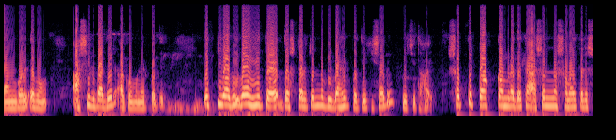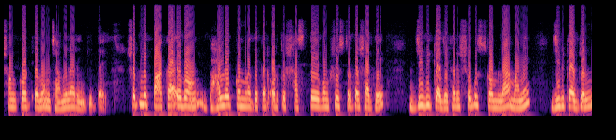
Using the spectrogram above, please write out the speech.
মঙ্গল এবং আশীর্বাদের আগমনের প্রতীক। একটি অবিবাহিত দশটার জন্য বিবাহের প্রতীক হিসাবে পরিচিত হয়। স্বপ্নে টক কমলা দেখা আসন্ন সময়কালের সংকট এবং ঝামেলার ইঙ্গিত দেয়। স্বপ্নে পাকা এবং ভালো কমলা দেখার অর্থ স্বাস্থ্য এবং সুস্থতার সাথে জীবিকা, যেখানে সবুজ কমলা মানে জীবিকার জন্য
